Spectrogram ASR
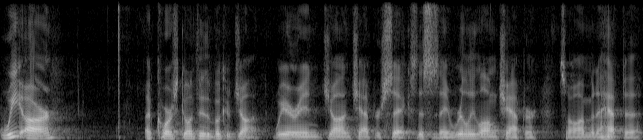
We are, of course, going through the book of John. We are in John chapter 6. This is a really long chapter, so I'm going to have to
